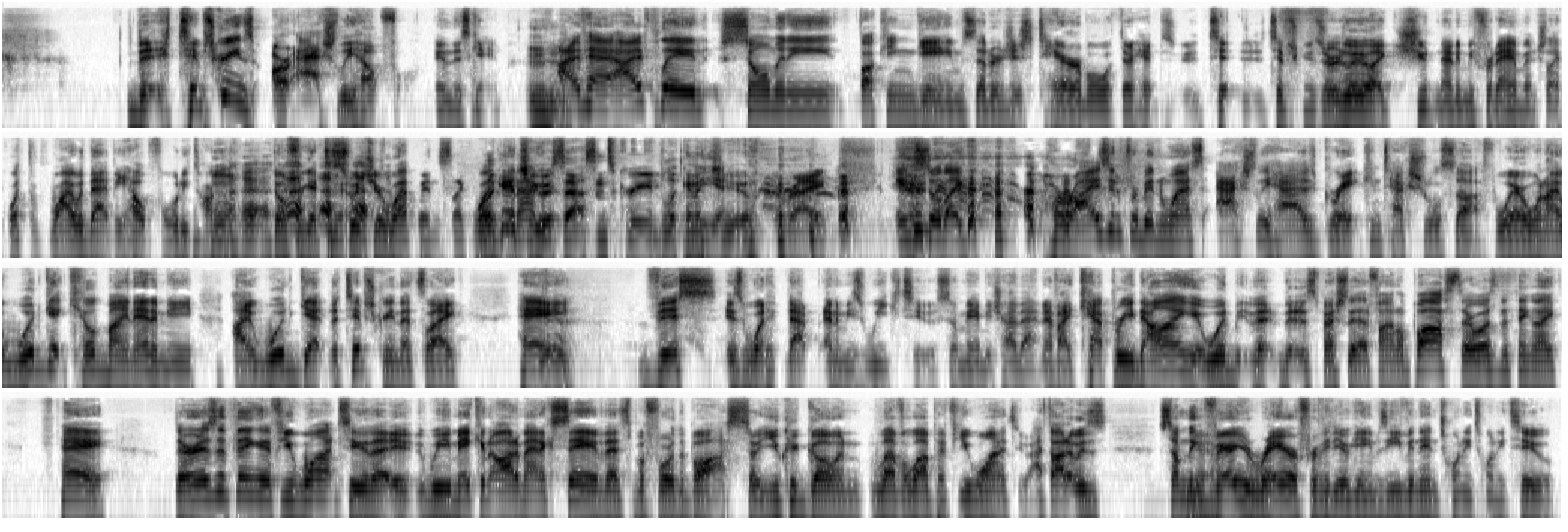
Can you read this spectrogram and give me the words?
The tip screens are actually helpful in this game. Mm-hmm. I've had I've played so many fucking games that are just terrible with their hip t- tip screens. They're really like shoot an enemy for damage. Like what the? Why would that be helpful? What are you talking? about? Don't forget to switch your weapons. Like what? look at you, Assassin's Creed. Looking at yeah, you, right? And so like Horizon Forbidden West actually has great contextual stuff. Where when I would get killed by an enemy, I would get the tip screen that's like, hey. Yeah this is what that enemy's weak to. So maybe try that. And if I kept redying, it would be, especially that final boss. There was the thing like, hey, there is a thing if you want to that it, we make an automatic save that's before the boss, so you could go and level up if you wanted to. I thought it was something yeah. very rare for video games, even in 2022.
